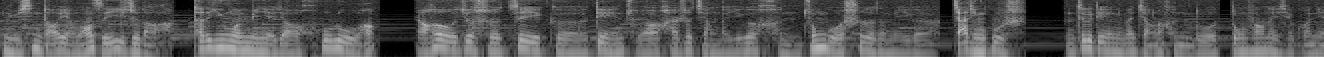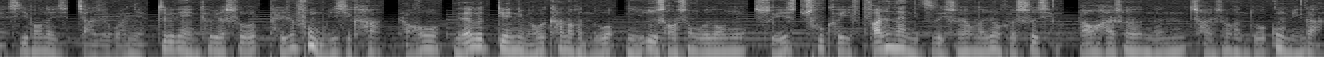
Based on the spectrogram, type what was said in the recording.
女性导演王子异执导啊，她的英文名也叫《呼噜王》。然后就是这个电影主要还是讲的一个很中国式的这么一个家庭故事。嗯，这个电影里面讲了很多东方的一些观念，西方的一些价值观念。这个电影特别适合陪着父母一起看。然后你在这个电影里面会看到很多你日常生活当中随处可以发生在你自己身上的任何事情，然后还是能产生很多共鸣感。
